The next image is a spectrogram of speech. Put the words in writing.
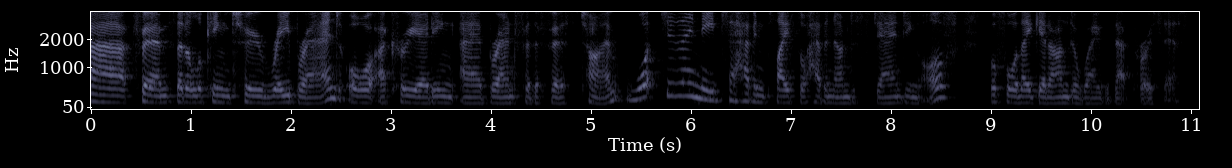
uh, firms that are looking to rebrand or are creating a brand for the first time, what do they need to have in place or have an understanding of before they get underway with that process?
